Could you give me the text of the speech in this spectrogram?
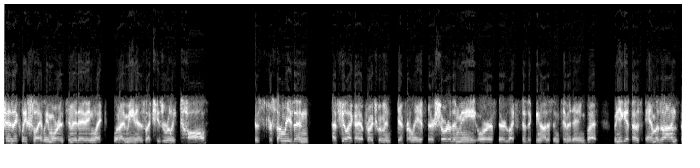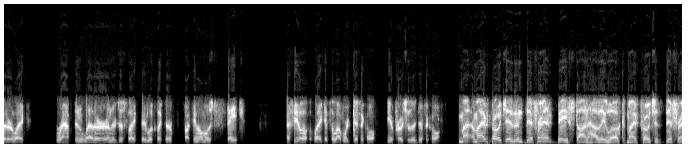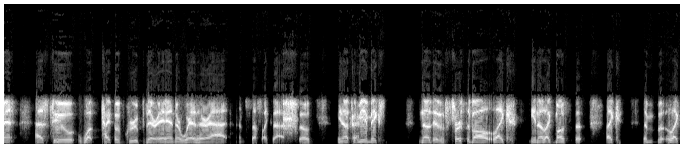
physically slightly more intimidating. Like what I mean is like she's really tall. Because for some reason I feel like I approach women differently if they're shorter than me or if they're like physically not as intimidating. But when you get those Amazons that are like wrapped in leather and they're just like they look like they're fucking almost fake, I feel like it's a lot more difficult. The approaches are difficult my my approach isn't different based on how they look. My approach is different as to what type of group they're in or where they're at and stuff like that. So, you know, okay. to me, it makes no. the, First of all, like you know, like most, uh, like the like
